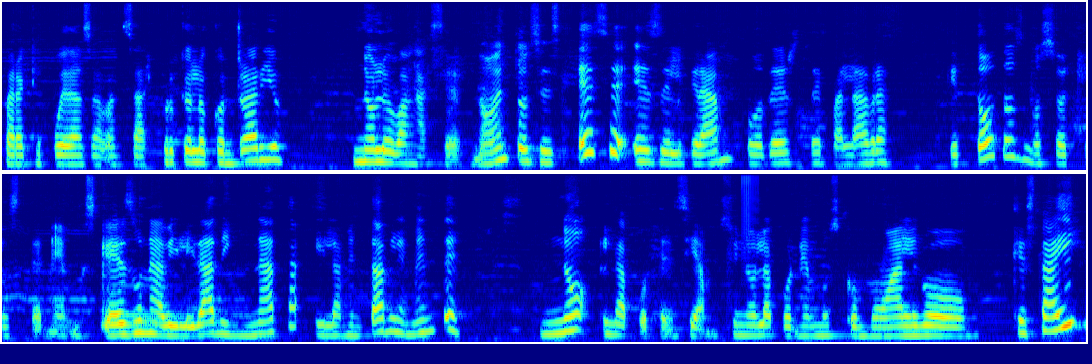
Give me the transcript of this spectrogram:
para que puedas avanzar, porque lo contrario no lo van a hacer, ¿no? Entonces, ese es el gran poder de palabra que todos nosotros tenemos, que es una habilidad innata y lamentablemente no la potenciamos, sino la ponemos como algo que está ahí.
